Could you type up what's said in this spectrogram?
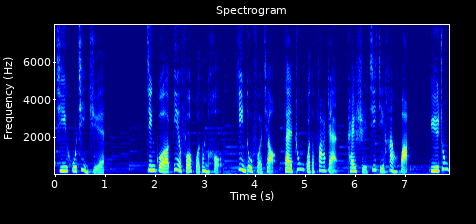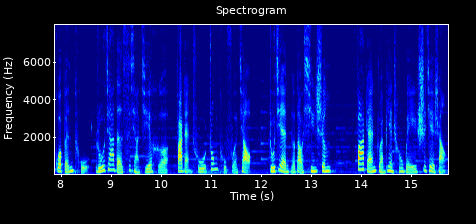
几乎尽绝。经过灭佛活动后，印度佛教在中国的发展开始积极汉化。与中国本土儒家的思想结合，发展出中土佛教，逐渐得到新生，发展转变成为世界上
